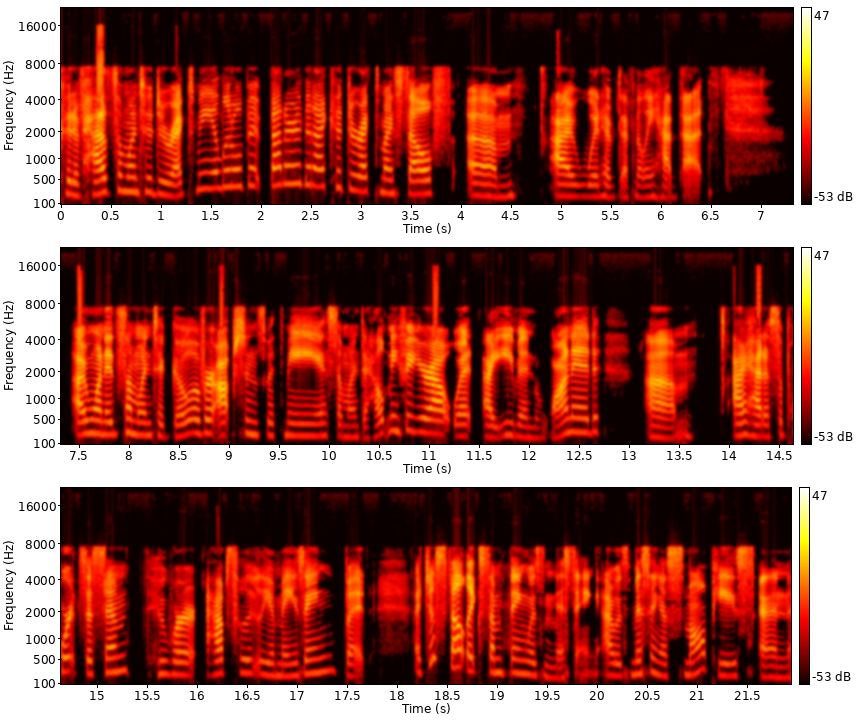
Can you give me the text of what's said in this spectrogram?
could have had someone to direct me a little bit better than I could direct myself. Um, I would have definitely had that. I wanted someone to go over options with me, someone to help me figure out what I even wanted. Um, I had a support system who were absolutely amazing, but I just felt like something was missing. I was missing a small piece, and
